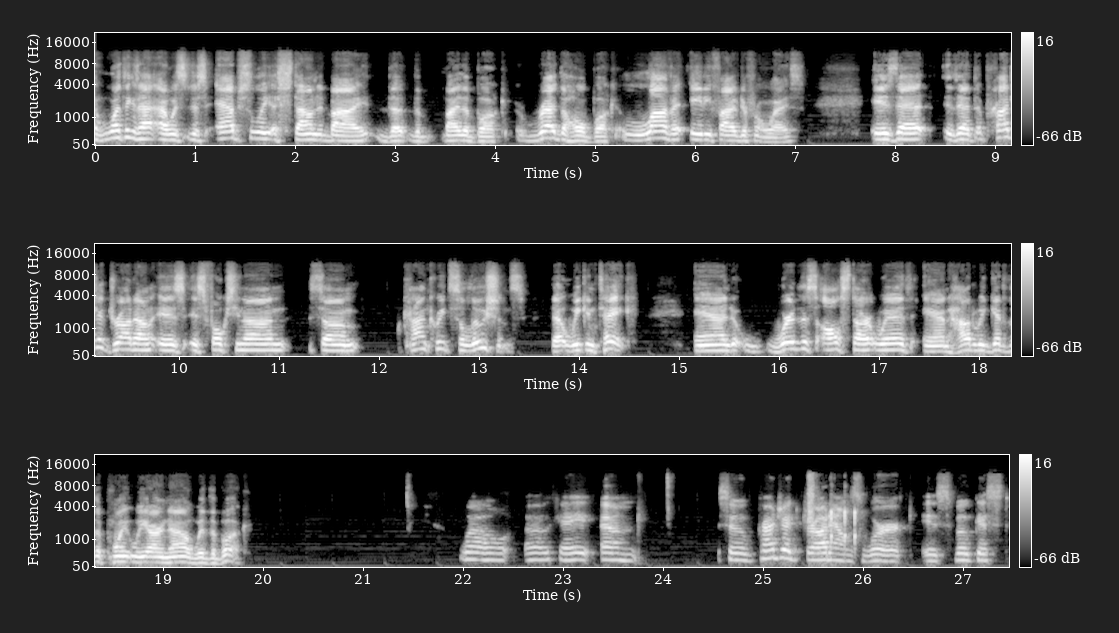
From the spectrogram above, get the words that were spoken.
one thing is I, I, was just absolutely astounded by the, the by the book. Read the whole book. Love it. 85 different ways is that is that the project drawdown is is focusing on some concrete solutions that we can take. And where did this all start with and how do we get to the point we are now with the book? Well okay um, so project drawdown's work is focused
